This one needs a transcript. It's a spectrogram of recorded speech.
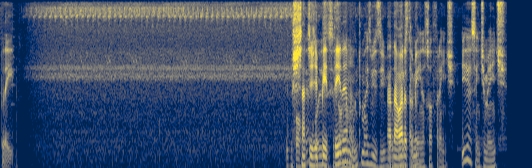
Play. Chat GPT, né, mano? muito mais visível tá da hora também na sua frente. E recentemente,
